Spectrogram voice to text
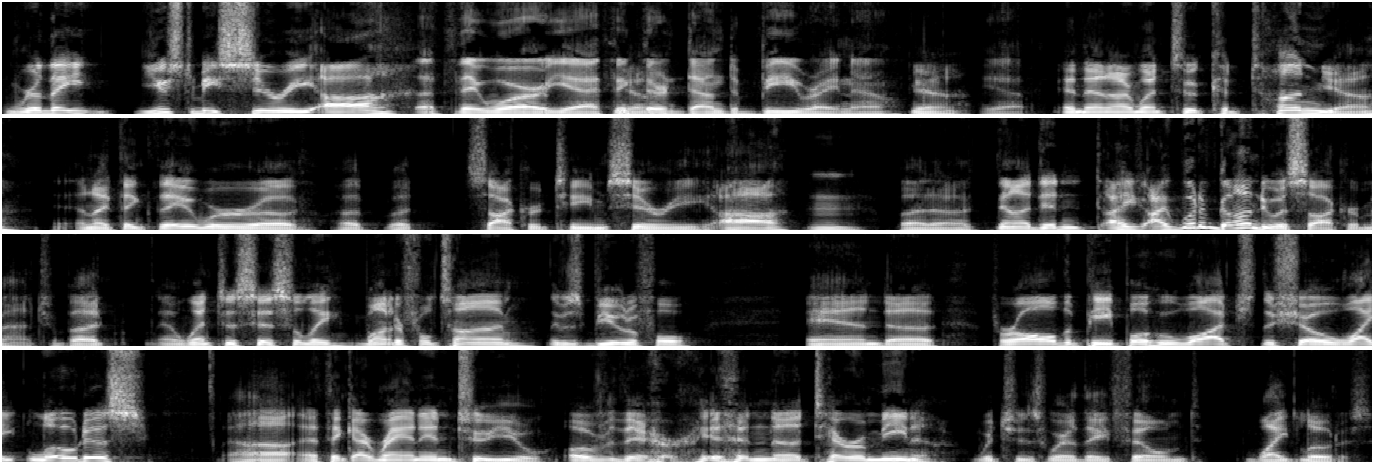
Where they used to be Serie A. That they were. Yeah, I think Yeah. they're down to B right now. Yeah, Yeah. And then I went to Catania, and I think they were uh, a, a soccer team, Serie A. But uh, no, I didn't. I, I would have gone to a soccer match, but I went to Sicily. Wonderful time. It was beautiful. And uh, for all the people who watched the show White Lotus, uh, I think I ran into you over there in uh, Taormina, which is where they filmed White Lotus.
